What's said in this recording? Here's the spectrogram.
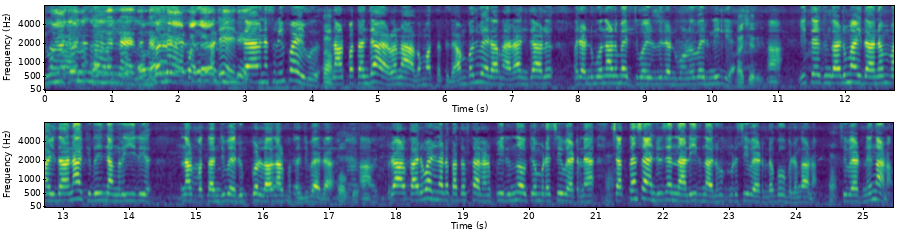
യൂണിറ്റ് അതെ സേവനശ്രീ ഫൈവ് നാല്പത്തി അഞ്ചാളാണ് ആകെ മൊത്തത്തിൽ. അമ്പത് പേരാറിഞ്ഞാൽ അഞ്ചാൾ രണ്ടു മൂന്നാൾ മരിച്ചു പോയിരുന്നു രണ്ടു മൂന്ന് വരുന്നില്ല. ആ ശരി. ആ. ഈ തേക്കുംകാട് മൈതാനം മൈതാനാക്കിയത് ഞങ്ങൾ ഈ നാൽപ്പത്തഞ്ച് പേര് ഇപ്പൊ ഉള്ള നാൽപ്പത്തഞ്ച് പേരാ. ഓക്കെ. ആ ഒരാൾക്കാർ വഴി നടക്കാത്ത സ്ഥലമാണ്. ഇപ്പൊ ഇരുന്ന് നോക്കിയാൽ ഇവിടെ ശിവേട്ടനെ ശക്തൻ സ്റ്റാൻഡിൽ ചെന്നാലും ഇരുന്നാലും ഇവിടെ ശിവേട്ടന്റെ ഗോപുരം കാണാം. ശിവേട്ടനെയും കാണാം.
